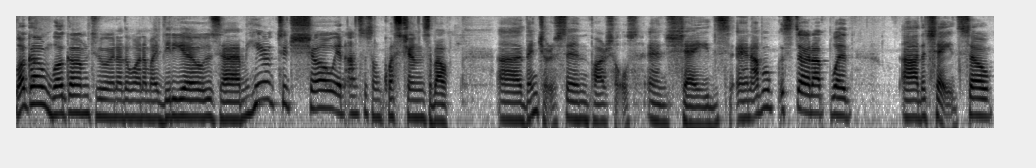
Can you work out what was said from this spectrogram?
Welcome, welcome to another one of my videos. I'm here to show and answer some questions about uh, dentures and partials and shades. And I will start up with uh, the shades. So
